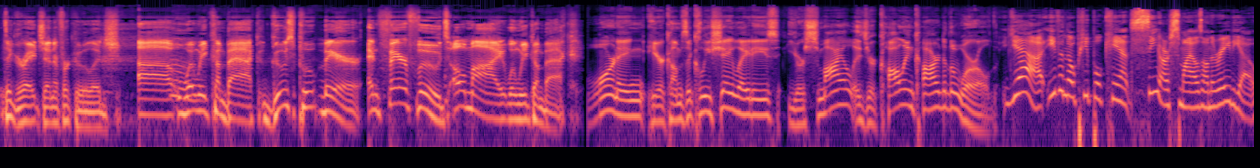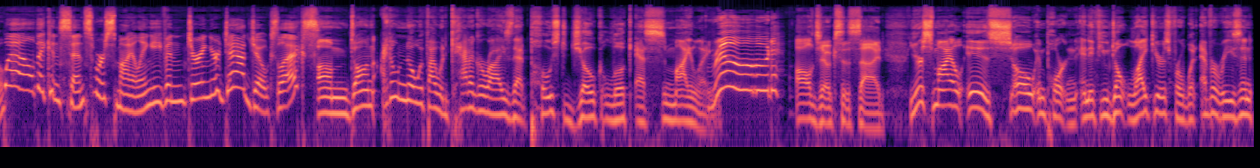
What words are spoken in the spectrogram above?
the great Jennifer Coolidge. Uh, when we come back, goose poop beer and fair foods. Oh my, when we come back. Warning, here comes a cliche, ladies. Your smile is your calling card to the world. Yeah, even though people can't see our smiles on the radio. Well, they can sense we're smiling even during your dad jokes, Lex. Um, Dawn, I don't know if I would categorize that post joke look as smiling. Rude. all jokes aside, your smile is so important. And if you don't like yours for whatever reason,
